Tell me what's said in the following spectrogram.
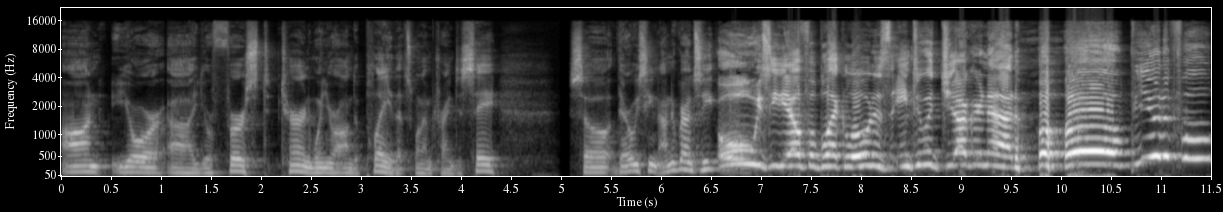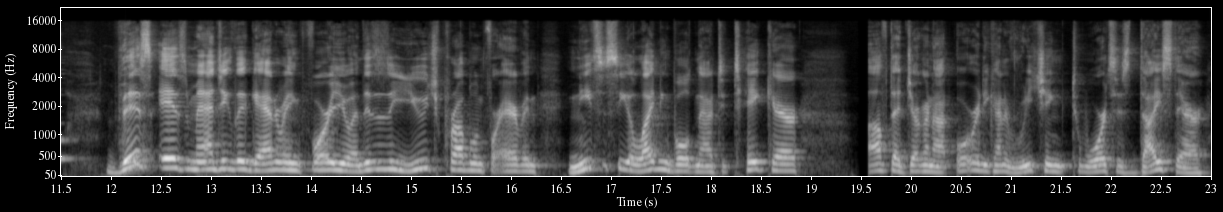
on your uh, your first turn when you're on the play. That's what I'm trying to say. So there we see an underground sea. Oh, we see the Alpha Black Lotus into a Juggernaut. Oh, beautiful. This is Magic the Gathering for you, and this is a huge problem for Erwin. Needs to see a Lightning Bolt now to take care of that Juggernaut already kind of reaching towards his dice there.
